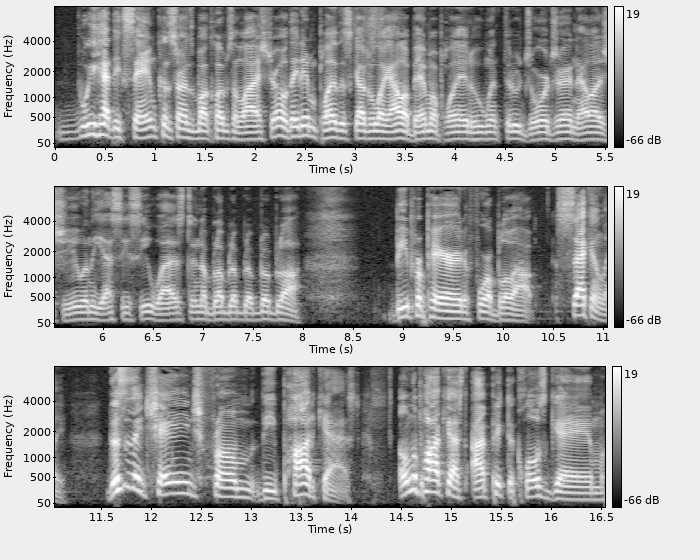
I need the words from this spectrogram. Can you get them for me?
we had the same concerns about Clemson last year. Oh, they didn't play the schedule like Alabama played, who went through Georgia and LSU and the SEC West and the blah blah blah blah blah. Be prepared for a blowout. Secondly, this is a change from the podcast. On the podcast, I picked a close game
